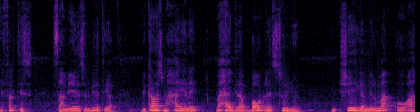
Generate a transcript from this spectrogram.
effects saameeyada solubilityga because maxaa yeelay waxaa jira powdered solute sheyga milma oo ah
